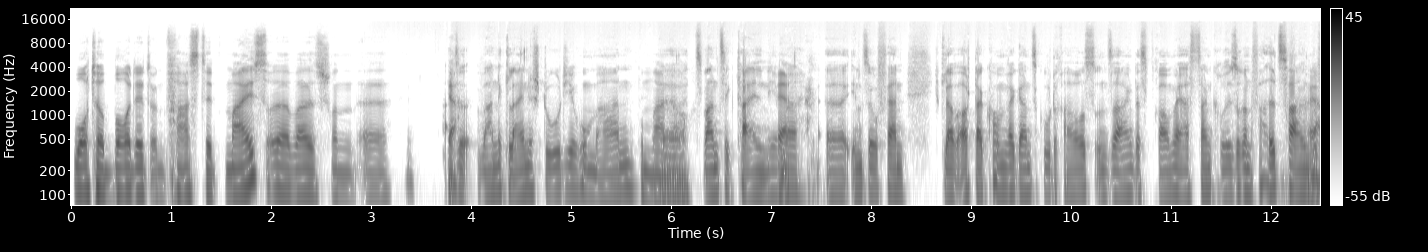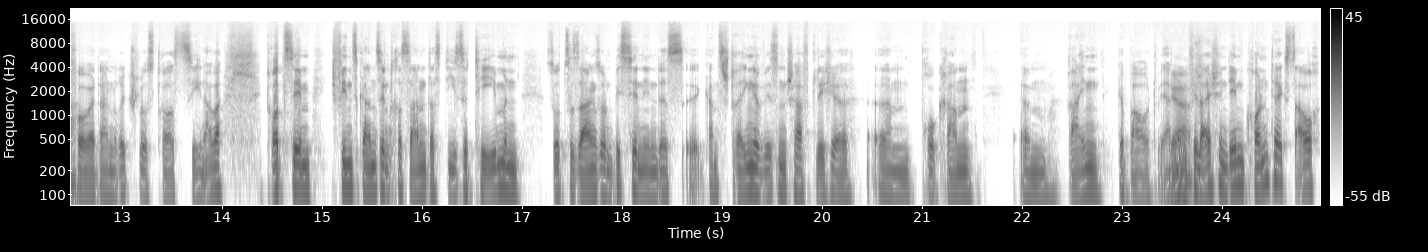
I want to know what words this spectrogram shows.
waterboarded und fasted Mais oder war das schon äh, also ja. war eine kleine Studie, human, human äh, 20 Teilnehmer. Ja. Äh, insofern, ich glaube auch, da kommen wir ganz gut raus und sagen, das brauchen wir erst an größeren Fallzahlen, ja. bevor wir da einen Rückschluss draus ziehen. Aber trotzdem, ich finde es ganz interessant, dass diese Themen sozusagen so ein bisschen in das äh, ganz strenge wissenschaftliche ähm, Programm ähm, reingebaut werden. Und vielleicht in dem Kontext auch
